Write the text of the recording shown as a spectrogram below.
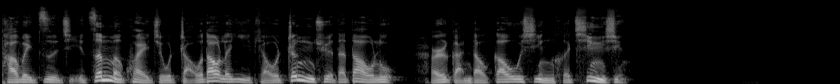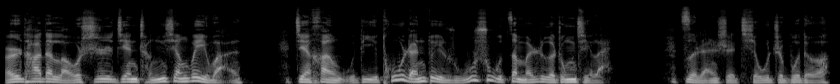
他为自己这么快就找到了一条正确的道路而感到高兴和庆幸。而他的老师兼丞相魏婉。见汉武帝突然对儒术这么热衷起来，自然是求之不得。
